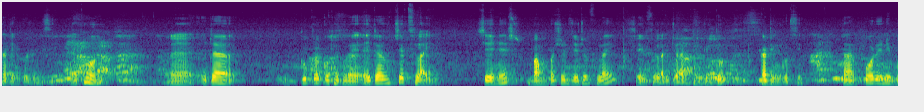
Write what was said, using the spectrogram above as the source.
কাটিং করে নিয়েছি এখন এটা টুকরা কোথায় কোথায় এটা হচ্ছে ফ্লাই চেনের বাম পাশের যেটা ফ্লাই সেই ফ্লাইটা এখন কিন্তু কাটিং করছি। তারপরে নিব,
